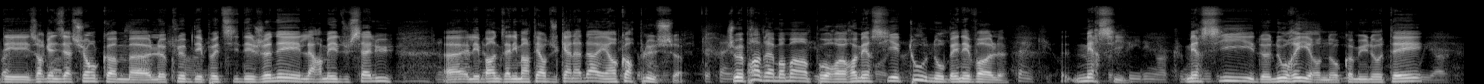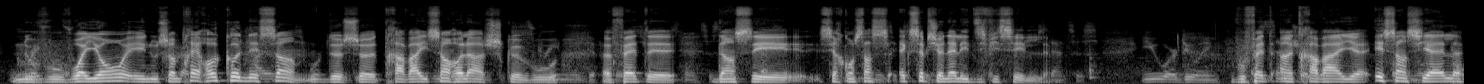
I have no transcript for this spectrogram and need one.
des organisations comme le Club des petits déjeuners, l'Armée du Salut, euh, les banques alimentaires du Canada et encore plus. Je veux prendre un moment pour euh, remercier tous nos bénévoles. Merci. Merci de nourrir nos communautés. Nous vous voyons et nous sommes très reconnaissants de ce travail sans relâche que vous euh, faites dans ces circonstances exceptionnelles et difficiles. Vous faites un travail essentiel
